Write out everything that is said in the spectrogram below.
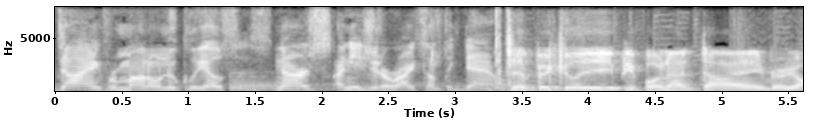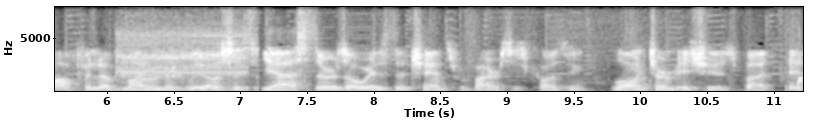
Dying from mononucleosis. Nurse, I need you to write something down. Typically, people are not dying very often of mononucleosis. Yes, there's always the chance for viruses causing long-term issues, but it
